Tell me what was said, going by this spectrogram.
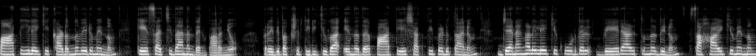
പാർട്ടിയിലേക്ക് കടന്നുവരുമെന്നും കെ സച്ചിദാനന്ദൻ പറഞ്ഞു. പ്രതിപക്ഷത്തിരിക്കുക എന്നത് പാർട്ടിയെ ശക്തിപ്പെടുത്താനും ജനങ്ങളിലേക്ക് കൂടുതൽ വേരാഴ്ത്തുന്നതിനും സഹായിക്കുമെന്നും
